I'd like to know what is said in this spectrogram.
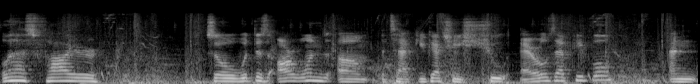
Oh, that's fire. So with this R1 um, attack, you can actually shoot arrows at people and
